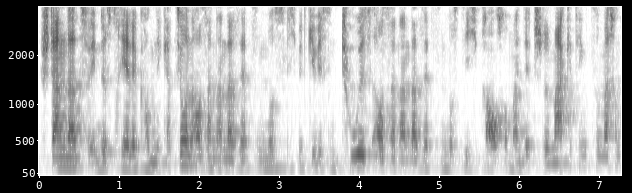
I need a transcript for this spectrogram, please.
Standards für industrielle Kommunikation Kommunikation auseinandersetzen muss, mich mit gewissen Tools auseinandersetzen muss, die ich brauche, um mein Digital Marketing zu machen.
